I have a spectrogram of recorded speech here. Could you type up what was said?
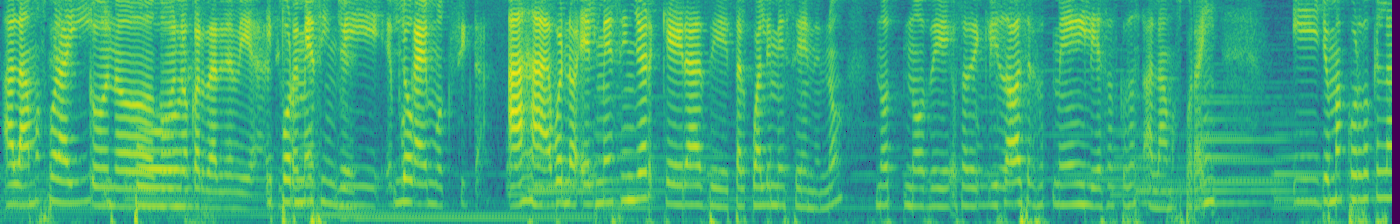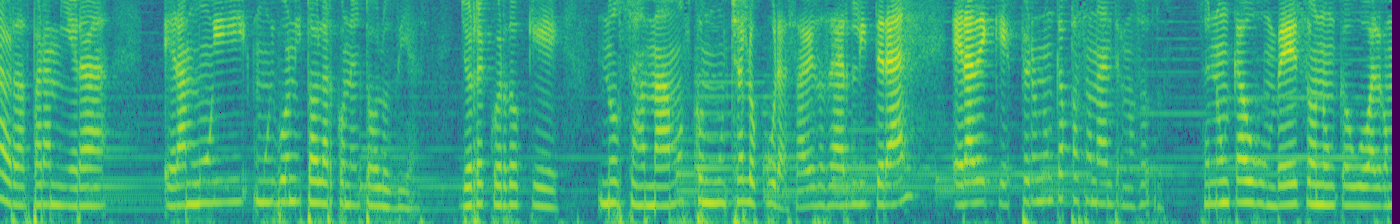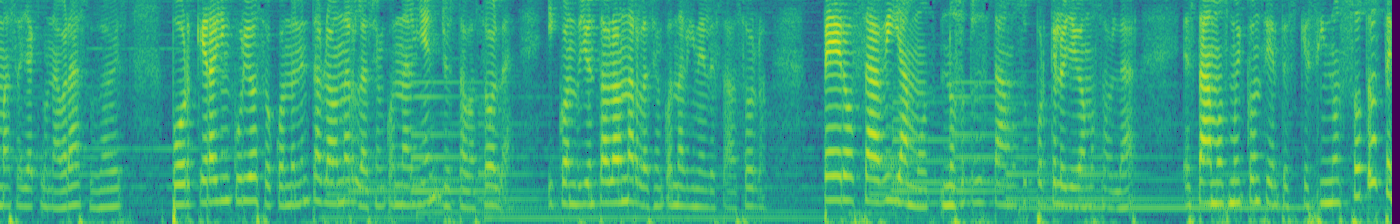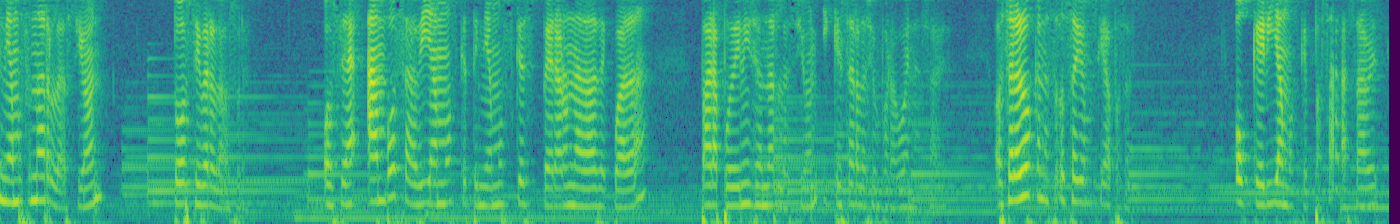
Hablábamos por ahí. ¿Cómo no, por, no acordarme, amiga? Y por Messenger. Mi, época de moxita. Ajá, bueno, el Messenger que era de tal cual MSN, ¿no? No, no de, o sea, de que usabas el Hotmail y esas cosas, hablamos por ahí. Y yo me acuerdo que la verdad para mí era, era muy, muy bonito hablar con él todos los días. Yo recuerdo que nos amamos con mucha locura, ¿sabes? O sea, literal era de que, pero nunca pasó nada entre nosotros. O sea, nunca hubo un beso, nunca hubo algo más allá que un abrazo, ¿sabes? Porque era bien curioso, cuando él entablaba una relación con alguien, yo estaba sola. Y cuando yo entablaba una relación con alguien, él estaba solo. Pero sabíamos, nosotros estábamos, porque lo llegamos a hablar, estábamos muy conscientes que si nosotros teníamos una relación, todo se iba a la basura. O sea, ambos sabíamos que teníamos que esperar una edad adecuada para poder iniciar una relación y que esa relación fuera buena, ¿sabes? O sea, era algo que nosotros sabíamos que iba a pasar. O queríamos que pasara, ¿sabes?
